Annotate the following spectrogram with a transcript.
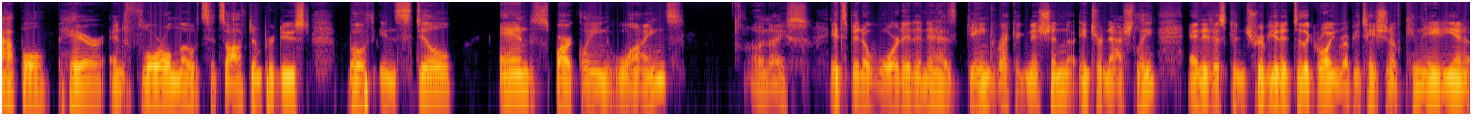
apple, pear, and floral notes. It's often produced both in still and sparkling wines. Oh, nice. It's been awarded and it has gained recognition internationally, and it has contributed to the growing reputation of Canadian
